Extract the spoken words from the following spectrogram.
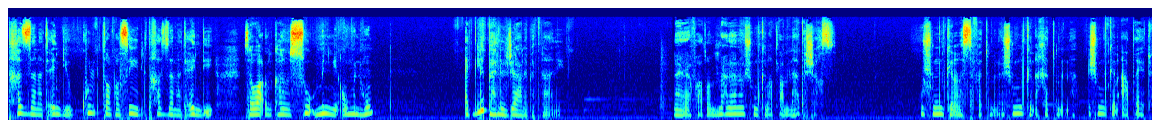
تخزنت عندي وكل تفاصيل تخزنت عندي سواء كان سوء مني أو منهم. أقلبها للجانب الثاني. يا فاطمة بمعنى أنا وش ممكن أطلع من هذا الشخص؟ وش ممكن أنا استفدت منه؟ وش ممكن أخذت منه؟ إيش ممكن أعطيته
